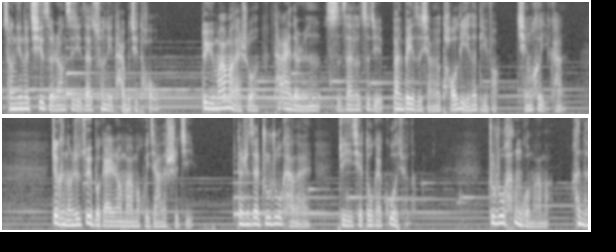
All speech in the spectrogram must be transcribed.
曾经的妻子让自己在村里抬不起头；对于妈妈来说，她爱的人死在了自己半辈子想要逃离的地方，情何以堪？这可能是最不该让妈妈回家的时机。但是在猪猪看来，这一切都该过去了。猪猪恨过妈妈，恨她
